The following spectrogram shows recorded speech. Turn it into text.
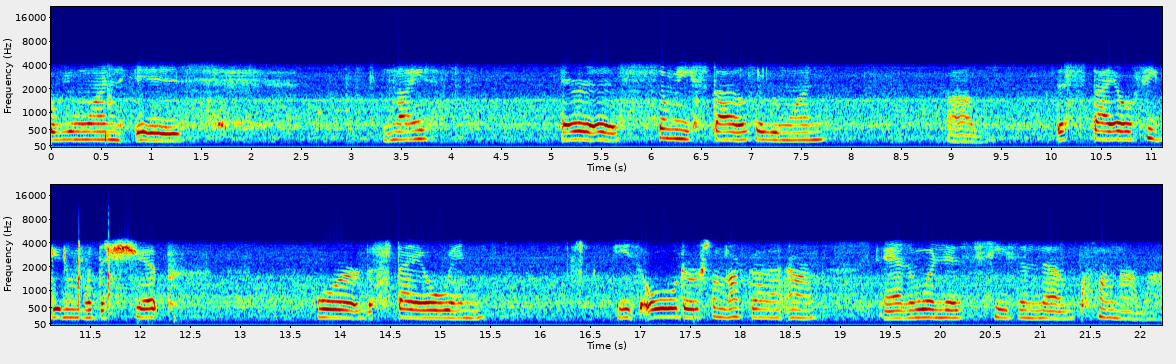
Obi-Wan is nice. There is so many styles everyone. Um, the style if you get him with the ship, or the style when he's old or something like that. Uh, and one is he's in um, clone armor.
